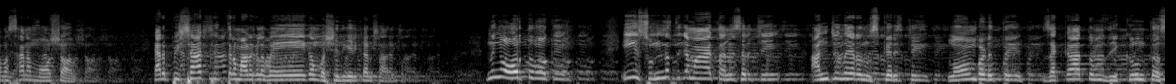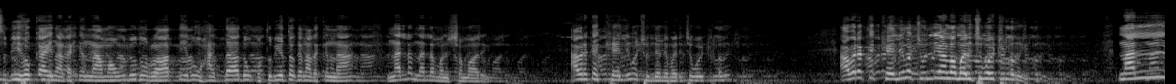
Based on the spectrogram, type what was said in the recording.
അവസാനം മോശമാകും. കാരണം പിശാച്ചിൽ ഇത്തരം ആളുകൾ വേഗം വശീകരിക്കാൻ സാധിക്കും. നിങ്ങൾ ഓർത്തു നോക്ക്. ഈ സുന്നത്ത് ജമാഅത്ത് അനുസരിച്ച് അഞ്ചു നേരം നിസ്കരിച്ച് നോമ്പെടുത്ത് ജക്കാത്തും ദിക്കറും തസ്ബീഹൊക്കായി നടക്കുന്ന മൗലൂദും റാത്തീബും ഹദ്ദാദും കുത്തുബിയത്തൊക്കെ നടക്കുന്ന നല്ല നല്ല മനുഷ്യന്മാർ അവരൊക്കെ കെലിമ ചൊല്ലിയല്ലേ മരിച്ചു പോയിട്ടുള്ളത്? അവരൊക്കെ കെലിമ ചൊല്ലിയാണല്ലോ മരിച്ചു പോയിട്ടുള്ളത്? നല്ല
